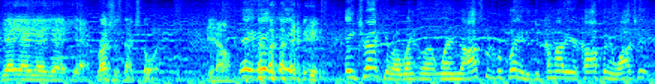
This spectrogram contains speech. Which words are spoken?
yeah, yeah, yeah, yeah, yeah. Russia's next door. You know. Hey, hey, hey, hey, Dracula, when uh, when the Oscars were playing, did you come out of your coffin and watch it?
